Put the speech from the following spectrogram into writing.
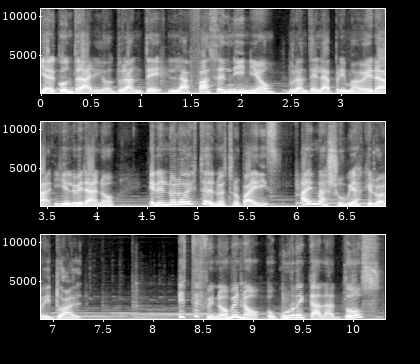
Y al contrario, durante la fase del niño, durante la primavera y el verano, en el noroeste de nuestro país hay más lluvias que lo habitual. Este fenómeno ocurre cada 2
